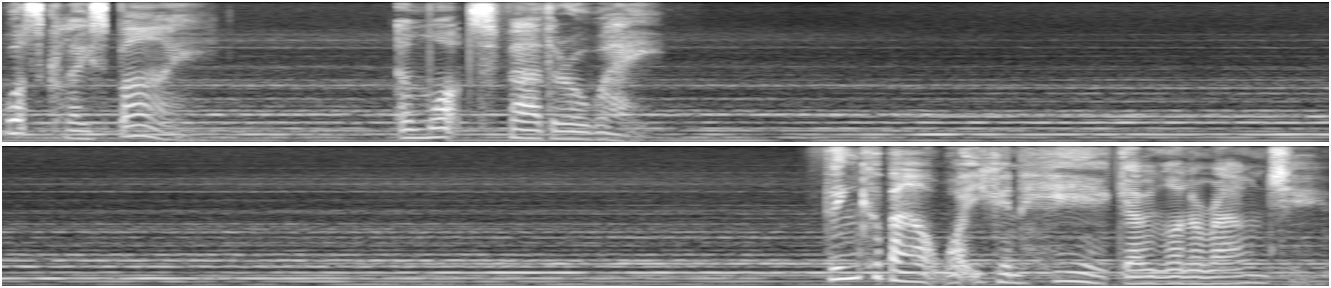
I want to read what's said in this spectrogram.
What's close by and what's further away? Think about what you can hear going on around you.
